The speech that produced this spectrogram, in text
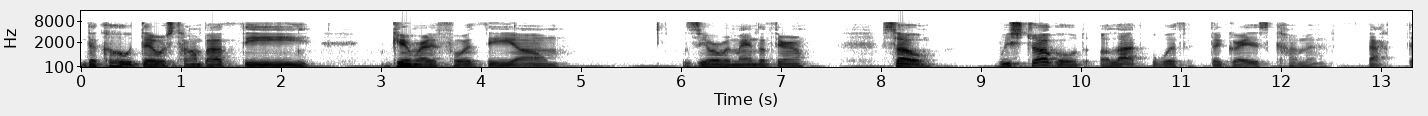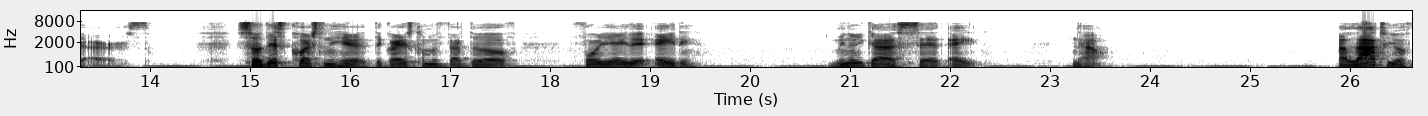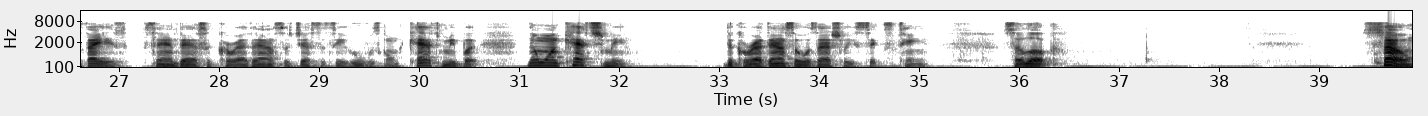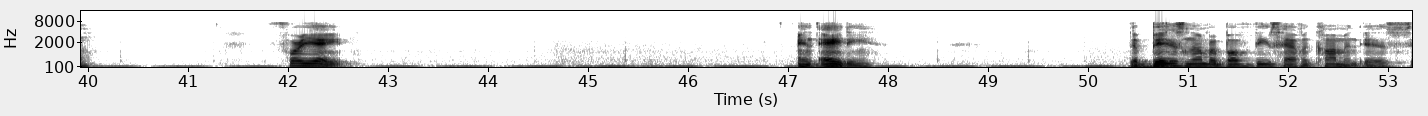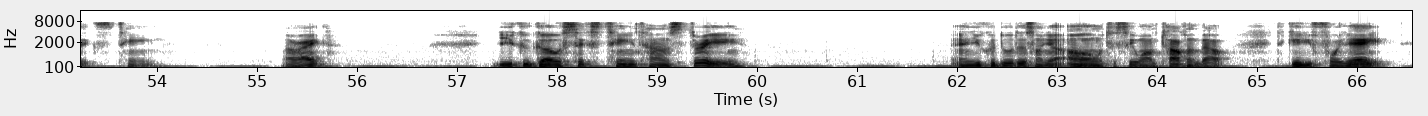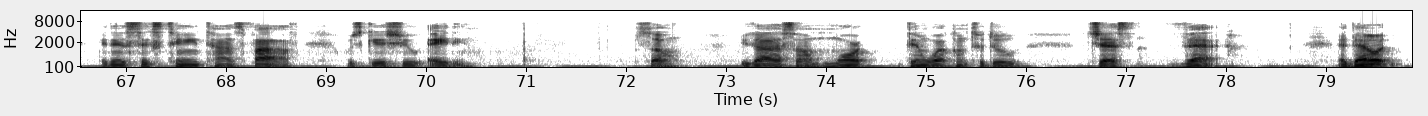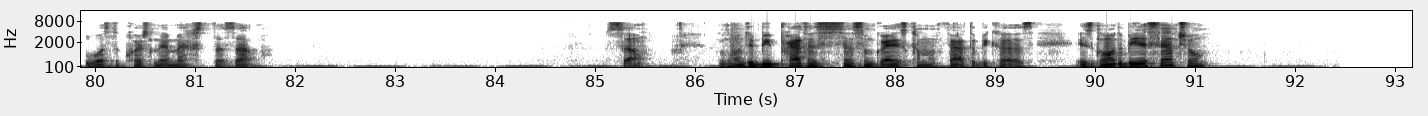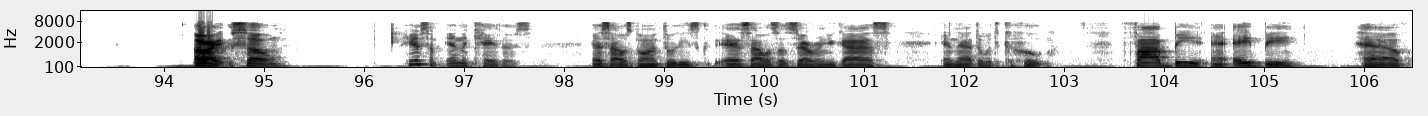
The Kahoot there was talking about the getting ready for the um, zero remainder theorem. So we struggled a lot with the greatest common factors. So this question here, the greatest common factor of 48 and 80, Many know you guys said 8. Now, I lied to your face saying that's a correct answer just to see who was going to catch me, but no one catch me. The correct answer was actually 16. So look, So, 48 and 80, the biggest number both of these have in common is 16. All right? You could go 16 times 3, and you could do this on your own to see what I'm talking about, to give you 48. And then 16 times 5 which gives you 80. So you guys are more than welcome to do just that. And that was the question that messed us up. So we're going to be practicing some greatest common factor because it's going to be essential. All right, so here's some indicators as I was going through these, as I was observing you guys interact with the Kahoot. 5B and 8B have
